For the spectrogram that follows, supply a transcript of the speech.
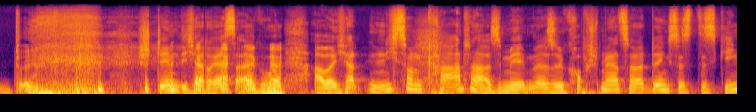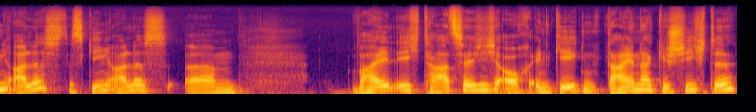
Stimmt, ich hatte Restalkohol. Aber ich hatte nicht so einen Kater, also, mir, also Kopfschmerzen oder Dings. Das, das ging alles, das ging alles, ähm, weil ich tatsächlich auch entgegen deiner Geschichte,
